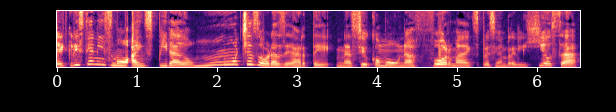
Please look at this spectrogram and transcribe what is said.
El cristianismo ha inspirado muchas obras de arte, nació como una forma de expresión religiosa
